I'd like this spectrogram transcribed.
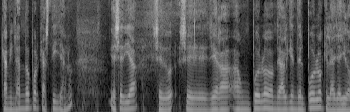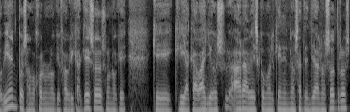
caminando por Castilla, ¿no? Ese día se, se llega a un pueblo donde alguien del pueblo que le haya ido bien, pues a lo mejor uno que fabrica quesos, uno que, que cría caballos árabes como el que nos atendió a nosotros,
